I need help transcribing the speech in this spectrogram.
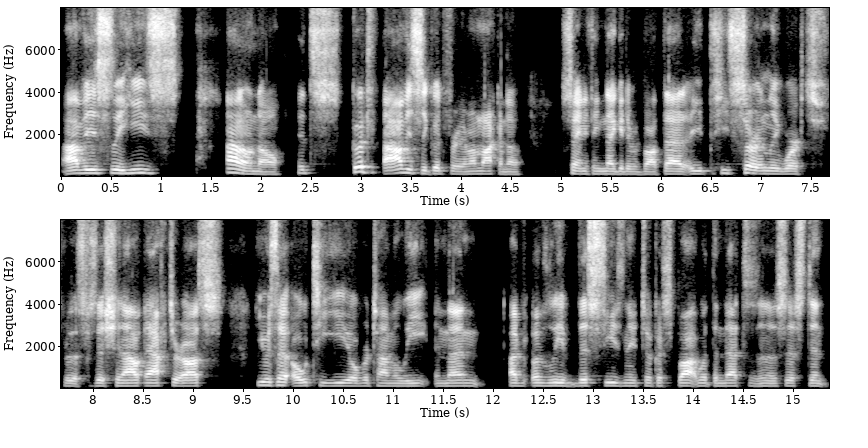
Obviously, he's I don't know. It's good, obviously good for him. I'm not gonna say anything negative about that. He, he certainly worked for this position out after us. He was at OTE overtime elite, and then I, I believe this season he took a spot with the Nets as an assistant,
